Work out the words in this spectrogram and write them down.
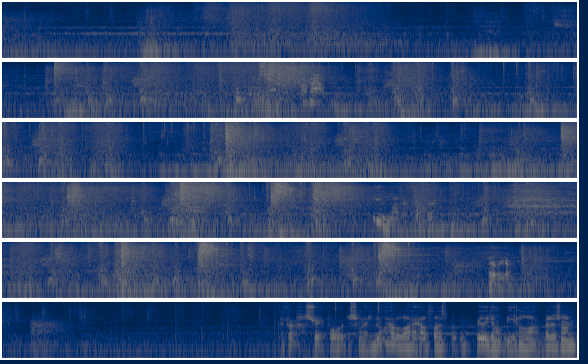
Straightforward this one is. We don't have a lot of health left, but we really don't need a lot for this one.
